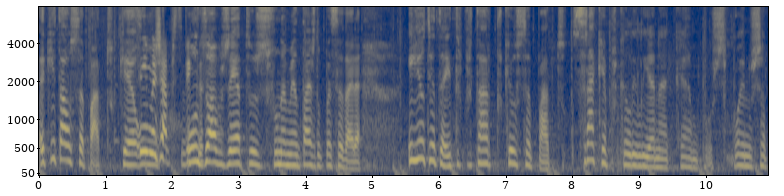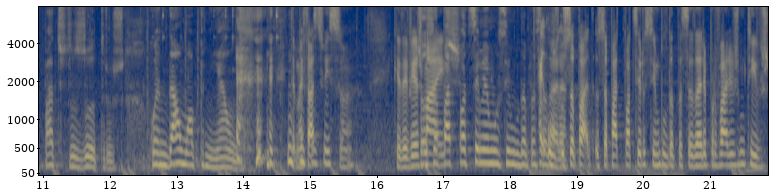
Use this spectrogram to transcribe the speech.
aqui está o sapato, que é Sim, um, um dos objetos fundamentais do Passadeira. E eu tentei interpretar porque o sapato. Será que é porque a Liliana Campos se põe nos sapatos dos outros quando dá uma opinião? Também faço isso. Cada vez Então, o mais. sapato pode ser mesmo o símbolo da É, passadeira. O, o sapato, o sapato pode ser o símbolo da passadeira por vários motivos,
